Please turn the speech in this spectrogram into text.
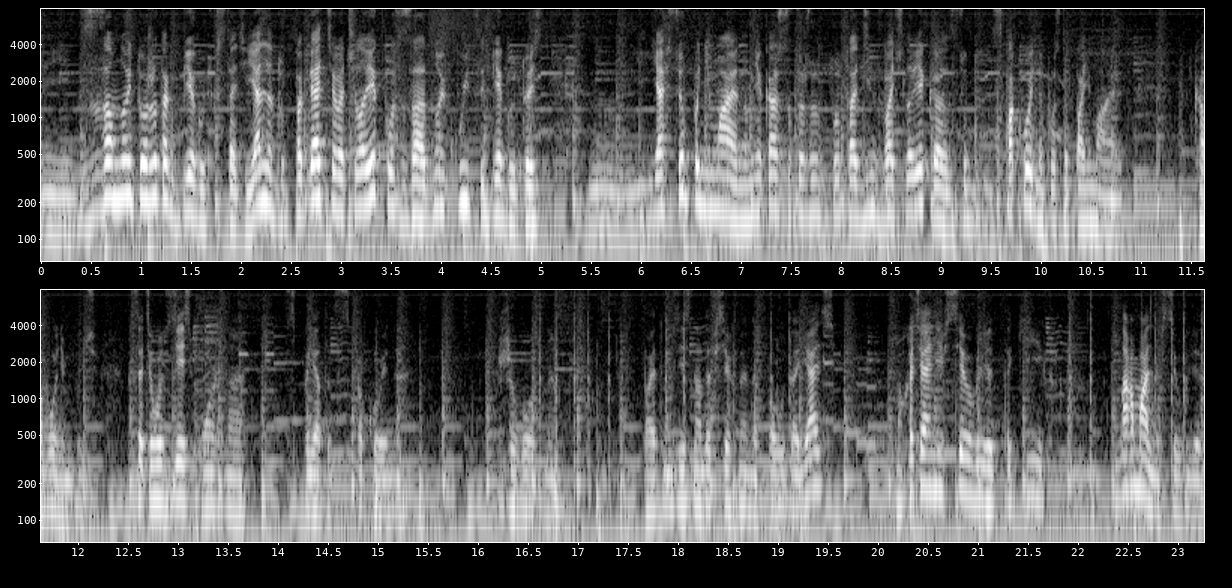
И за мной тоже так бегают, кстати. Реально тут по пятеро человек просто за одной курицей бегают. То есть я все понимаю, но мне кажется, то, что тут один-два человека спокойно просто поймают кого-нибудь. Кстати, вот здесь можно спрятаться спокойно животным. Поэтому здесь надо всех, наверное, поудаять. Но хотя они все выглядят такие... Нормально все выглядят.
